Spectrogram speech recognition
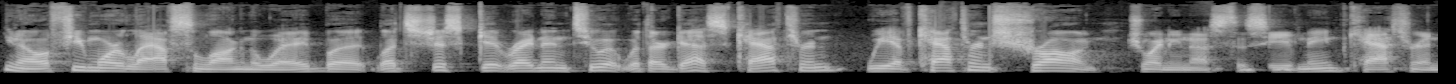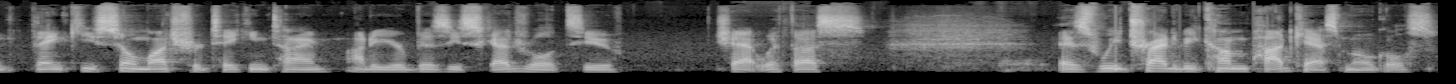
you know, a few more laughs along the way, but let's just get right into it with our guest, Catherine. We have Catherine Strong joining us this mm-hmm. evening. Catherine, thank you so much for taking time out of your busy schedule to chat with us as we try to become podcast moguls.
